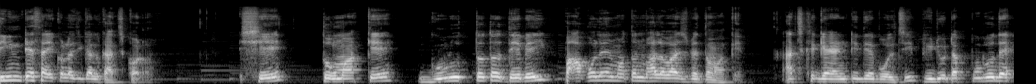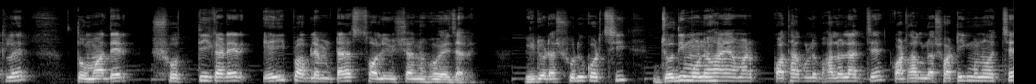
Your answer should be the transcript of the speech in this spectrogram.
তিনটে সাইকোলজিক্যাল কাজ করো। সে তোমাকে গুরুত্ব তো দেবেই, পাগলের মতন ভালোবাসবে তোমাকে। আজকে গ্যারান্টি দিয়ে বলছি, ভিডিওটা পুরো দেখলে তোমাদের সত্যিকারের এই প্রবলেমটার সলিউশন হয়ে যাবে। ভিডিওটা শুরু করছি, যদি মনে হয় আমার কথাগুলো ভালো লাগছে, কথাগুলো সঠিক মনে হচ্ছে,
